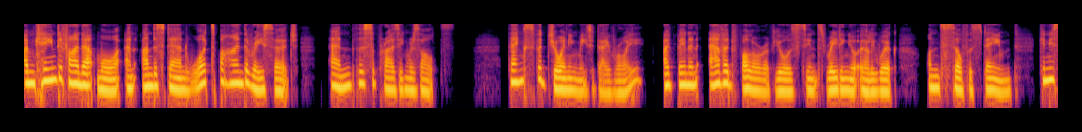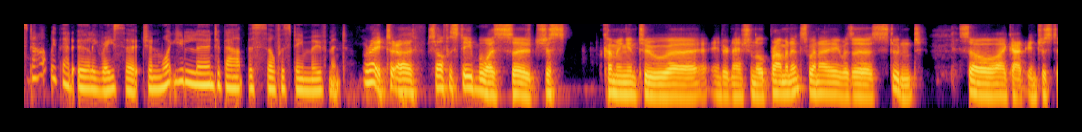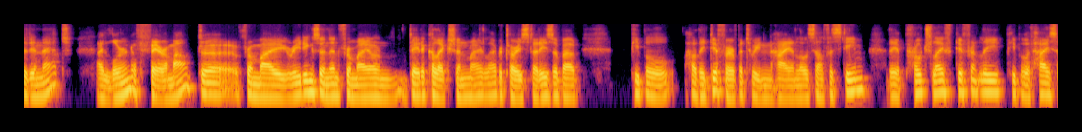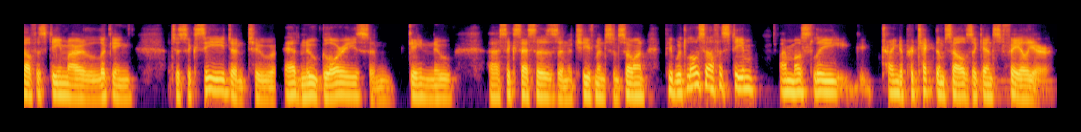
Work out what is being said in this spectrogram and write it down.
I'm keen to find out more and understand what's behind the research and the surprising results. Thanks for joining me today, Roy. I've been an avid follower of yours since reading your early work on self esteem. Can you start with that early research and what you learned about the self esteem movement? Right. Uh, self esteem was uh, just coming into uh, international prominence when I was a student. So I got interested in that. I learned a fair amount uh, from my readings and then from my own data collection, my laboratory studies about people how they differ between high and low self-esteem. They approach life differently. People with high self-esteem are looking to succeed and to add new glories and gain new uh, successes and achievements and so on. People with low self-esteem are mostly trying to protect themselves against failure.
